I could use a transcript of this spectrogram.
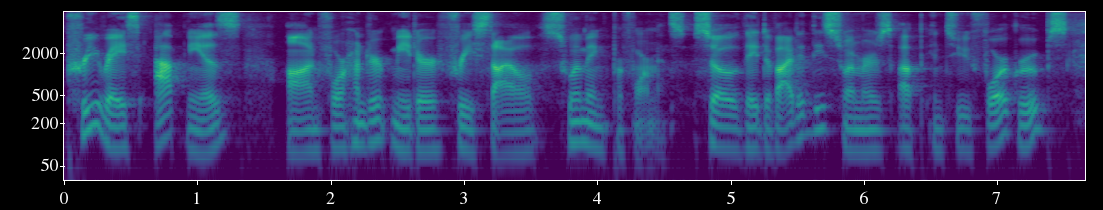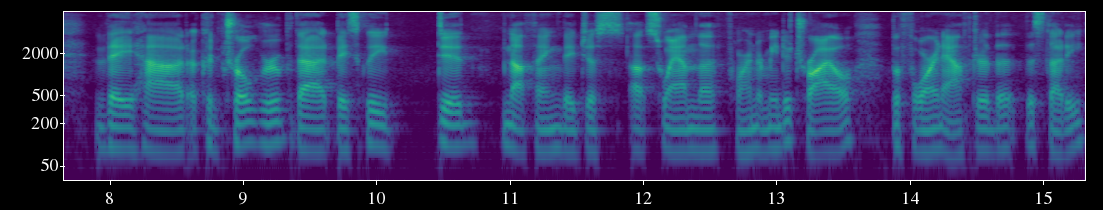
pre race apneas on 400 meter freestyle swimming performance. So they divided these swimmers up into four groups. They had a control group that basically did nothing, they just uh, swam the 400 meter trial before and after the, the study.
